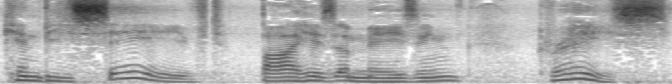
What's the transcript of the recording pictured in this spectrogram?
can be saved by his amazing grace.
